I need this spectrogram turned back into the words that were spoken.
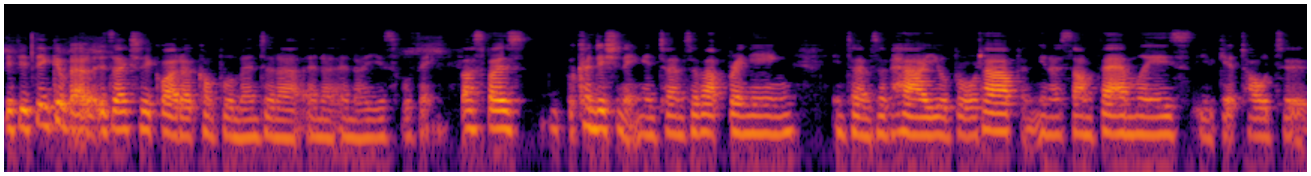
if you think about it, it's actually quite a compliment and a, and a, and a useful thing. I suppose conditioning in terms of upbringing, in terms of how you're brought up, and you know, some families you get told to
